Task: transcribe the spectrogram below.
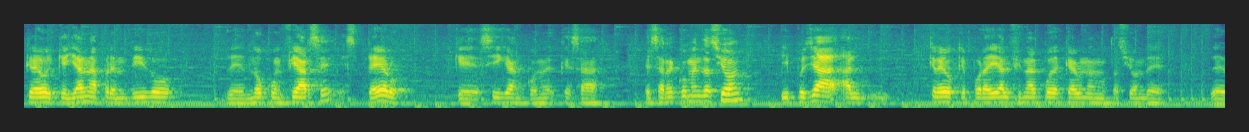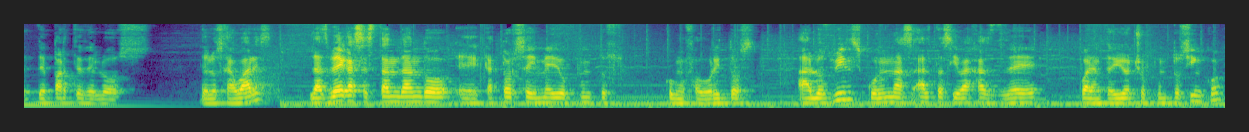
Creo que ya han aprendido de no confiarse. Espero que sigan con esa, esa recomendación. Y pues ya creo que por ahí al final puede caer una anotación de, parte de los, de los Jaguares. Las Vegas están dando 14 eh, y medio puntos como favoritos a los Bills con unas altas y bajas de 48.5.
